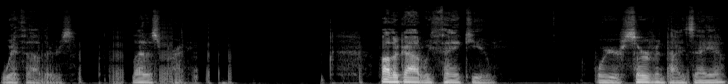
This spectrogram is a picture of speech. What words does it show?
with others. Let us pray. Father God, we thank you for your servant Isaiah.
